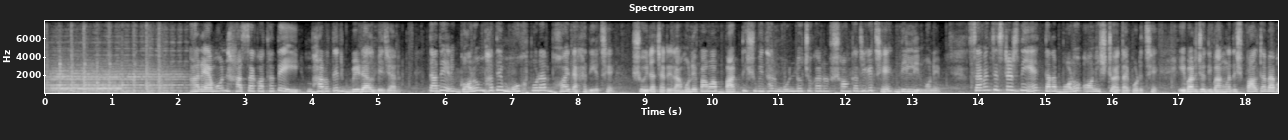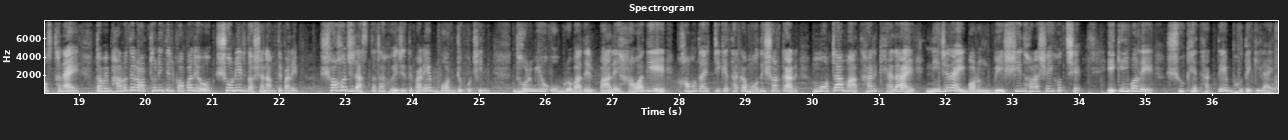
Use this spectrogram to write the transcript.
আর এমন হাসা কথাতেই ভারতের বিড়াল বেজার। তাদের গরম ভাতে মুখ পোড়ার ভয় দেখা দিয়েছে। স্বৈরাচারের আমলে পাওয়া বাড়তি সুবিধার মূল্য চোকানোর শঙ্কা জেগেছে দিল্লির মনে। সেভেন সিস্টার্স নিয়ে তারা বড় অনিশ্চয়তায় পড়েছে। এবার যদি বাংলাদেশ পাল্টা ব্যবস্থা নেয়, তবে ভারতের অর্থনীতির কপালেও শনির দশা নামতে পারে। সহজ রাস্তাটা হয়ে যেতে পারে বড্ড কঠিন। ধর্মীয় উগ্রবাদের পালে হাওয়া দিয়ে ক্ষমতায় টিকে থাকা মোদী সরকার মোটা মাথার খেলায় নিজেরাই বরং বেশি ধরাশায়ী হচ্ছে। একেই বলে সুখে থাকতে ভূতে কিলায়।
